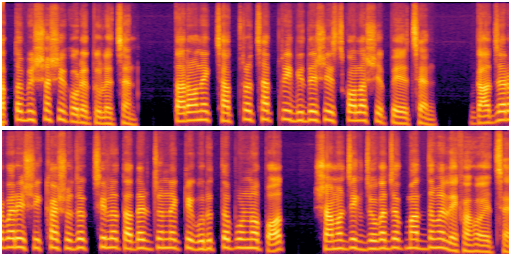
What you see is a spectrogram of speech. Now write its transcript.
আত্মবিশ্বাসী করে তুলেছেন। তার অনেক ছাত্রছাত্রী বিদেশি স্কলারশিপ পেয়েছেন। গাজার বাড়ি শিক্ষা সুযোগ ছিল তাদের জন্য একটি গুরুত্বপূর্ণ পথ সামাজিক যোগাযোগ মাধ্যমে লেখা হয়েছে।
